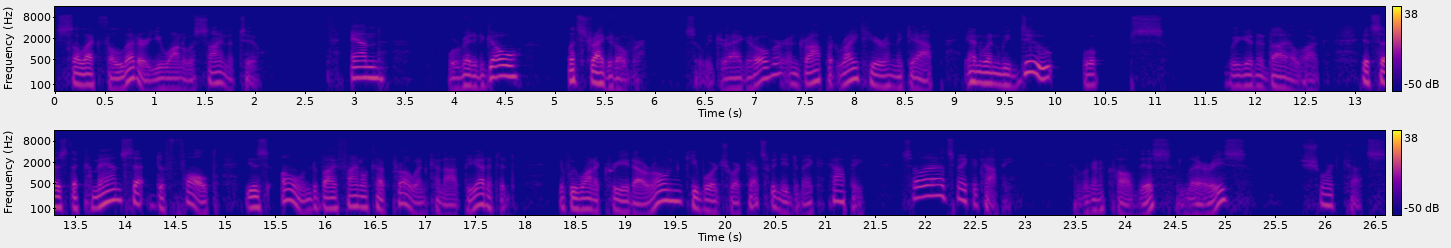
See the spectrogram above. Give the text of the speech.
Select the letter you want to assign it to. And we're ready to go. Let's drag it over. So we drag it over and drop it right here in the gap. And when we do, whoops, we get a dialog. It says the command set default is owned by Final Cut Pro and cannot be edited. If we want to create our own keyboard shortcuts, we need to make a copy. So let's make a copy. And we're going to call this Larry's Shortcuts.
